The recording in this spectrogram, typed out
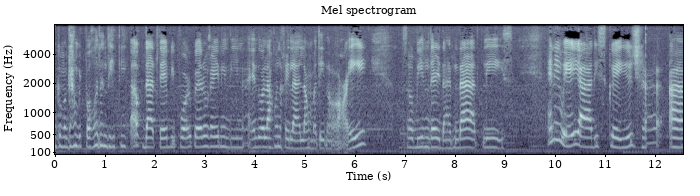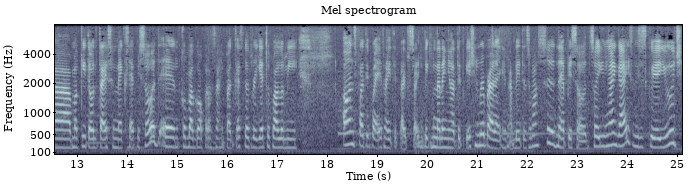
gumagamit po ako ng dating app dati before, pero ngayon hindi na. And wala akong nakilalang matino, okay? So, been there, done that, please. Anyway, uh, this is Kuya Huge. Uh, magkita ulit tayo sa next episode. And kung bago ka sa aking podcast, don't forget to follow me on Spotify and rate it 5 star. Click mo na rin yung notification bell para like and updated sa mga susunod na episode. So, yun nga guys. This is Kuya Huge.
